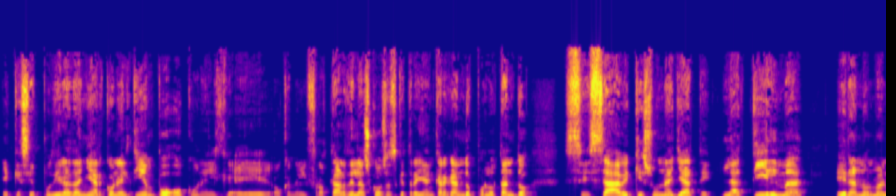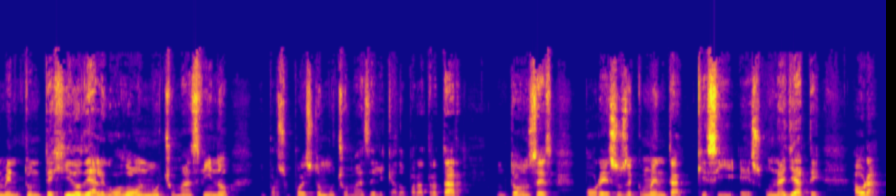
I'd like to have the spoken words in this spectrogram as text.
eh, que se pudiera dañar con el tiempo o con el, eh, o con el frotar de las cosas que traían cargando. Por lo tanto, se sabe que es un ayate. La tilma era normalmente un tejido de algodón mucho más fino y por supuesto mucho más delicado para tratar. Entonces, por eso se comenta que sí es un ayate. Ahora,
